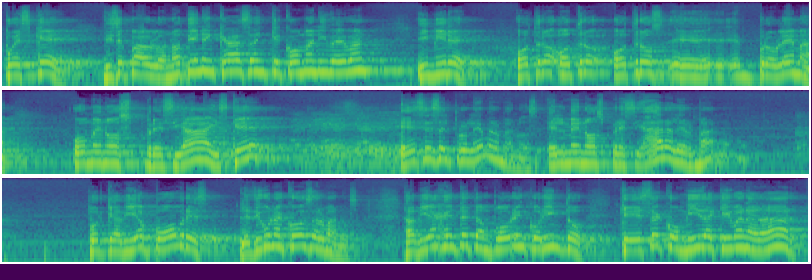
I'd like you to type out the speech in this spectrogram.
pues qué, dice Pablo, no tienen casa en que coman y beban, y mire, otro, otro, otro eh, problema, o menospreciáis, ¿qué? Ese es el problema, hermanos, el menospreciar al hermano. Porque había pobres. Les digo una cosa, hermanos. Había gente tan pobre en Corinto que esa comida que iban a dar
